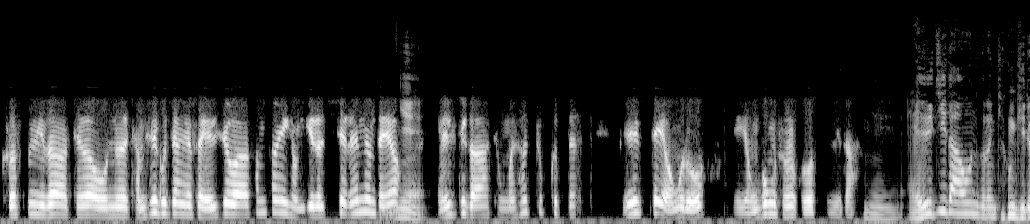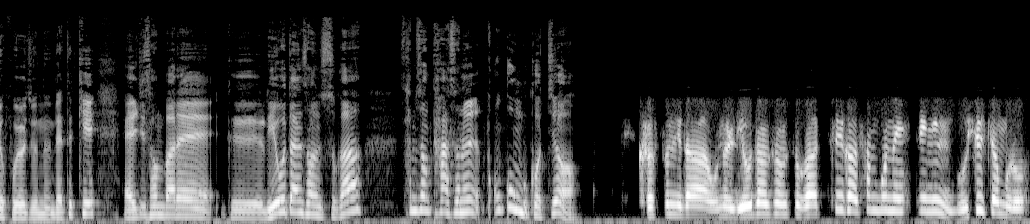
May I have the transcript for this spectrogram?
그렇습니다. 제가 오늘 잠실구장에서 LG와 삼성의 경기를 취재를 했는데요. 예. LG가 정말 혈투 끝에 1대 0으로 영봉승을 거뒀습니다. 예. LG다운 그런 경기를 보여줬는데 특히 LG 선발의 그 리오단 선수가 삼성 타선을 꽁꽁 묶었죠. 그렇습니다. 오늘 리오단 선수가 7과 3분의 1이닝 무실점으로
